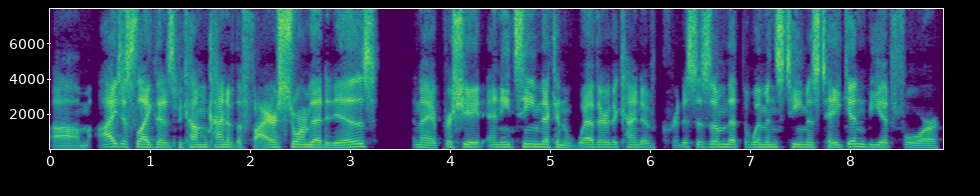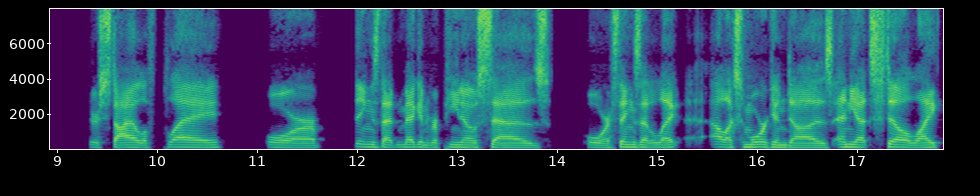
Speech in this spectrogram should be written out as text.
Um, I just like that it's become kind of the firestorm that it is, and I appreciate any team that can weather the kind of criticism that the women's team has taken, be it for their style of play or things that Megan Rapinoe says or things that Ale- Alex Morgan does, and yet still like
